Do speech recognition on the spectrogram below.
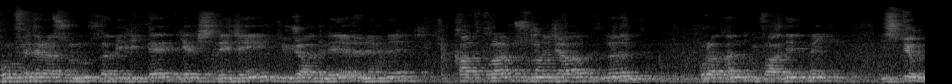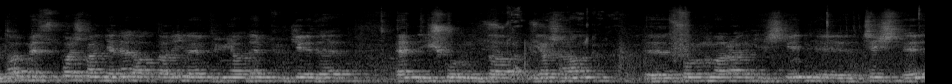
konfederasyonumuzla birlikte geliştireceği mücadeleye önemli katkılar sunacağını buradan ifade etmek istiyorum. Tabii Mesut Başkan genel hatlarıyla hem dünyada hem Türkiye'de de iş konumunda yaşanan e, sorunlara ilişkin e, çeşitli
